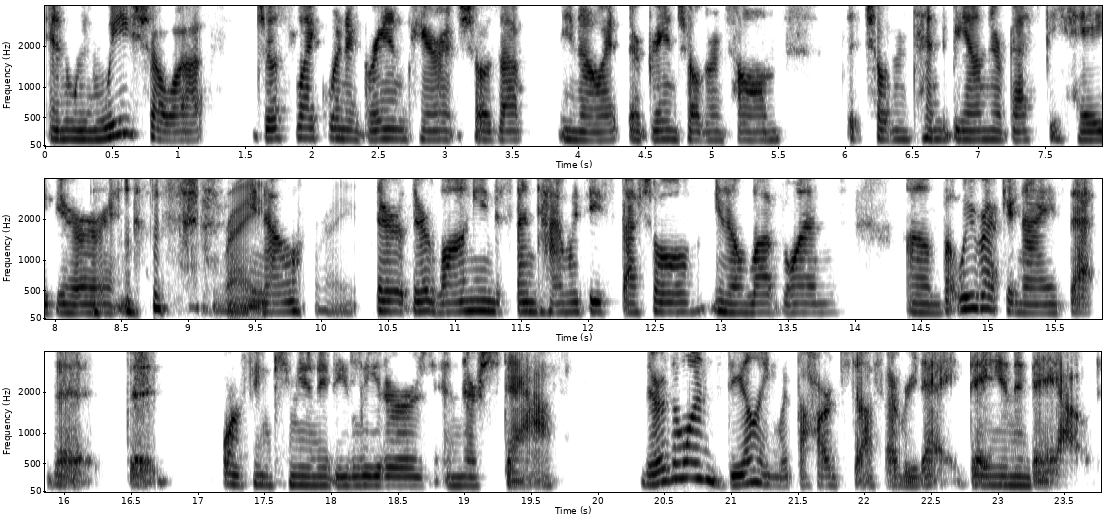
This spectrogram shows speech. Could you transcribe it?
And when we show up, just like when a grandparent shows up, you know, at their grandchildren's home, the children tend to be on their best behavior and right you know right. they're they're longing to spend time with these special you know loved ones. Um, but we recognize that the the orphan community leaders and their staff they're the ones dealing with the hard stuff every day day in and day out.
